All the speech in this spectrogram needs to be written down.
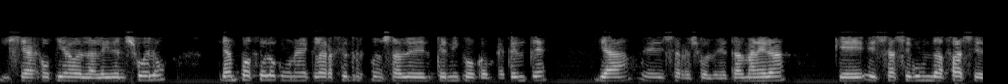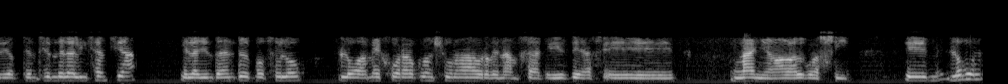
y se ha copiado en la ley del suelo, ya en Pozuelo con una declaración responsable del técnico competente ya eh, se resuelve. De tal manera que esa segunda fase de obtención de la licencia, el Ayuntamiento de Pozuelo lo ha mejorado con su nueva ordenanza, que es de hace un año o algo así. Eh, luego,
